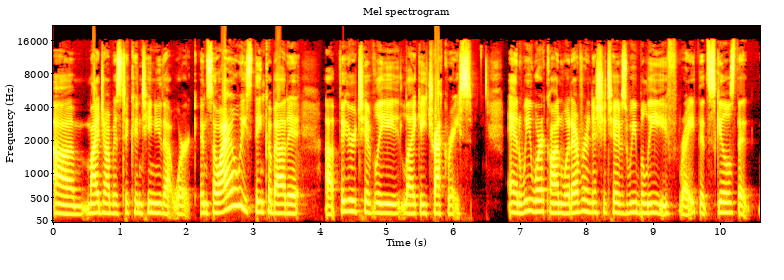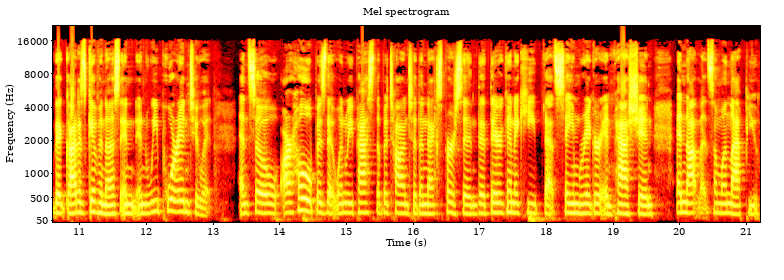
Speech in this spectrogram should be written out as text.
Um, my job is to continue that work." And so I always think about it uh, figuratively like a track race and we work on whatever initiatives we believe, right? That skills that that God has given us and and we pour into it. And so our hope is that when we pass the baton to the next person that they're going to keep that same rigor and passion and not let someone lap you.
